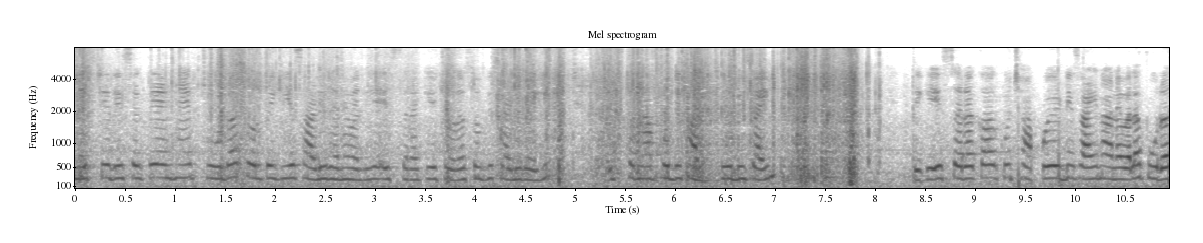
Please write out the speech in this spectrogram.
नेक्स्ट ये देख सकते हैं, चौदह सौ रुपये की ये साड़ी रहने वाली है। इस तरह की चौदह सौ की साड़ी रहेगी। इसका मैं आपको दिखा देती हूँ डिज़ाइन देखिए, इस तरह का कुछ आपको ये डिज़ाइन आने वाला पूरा,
